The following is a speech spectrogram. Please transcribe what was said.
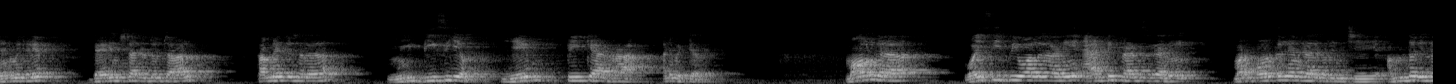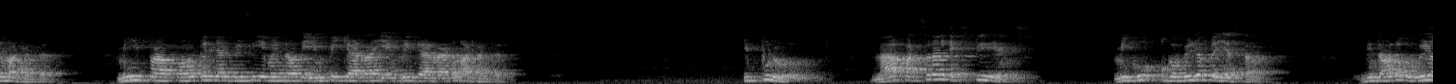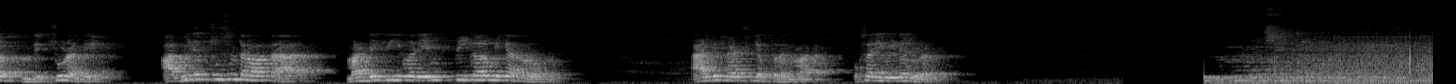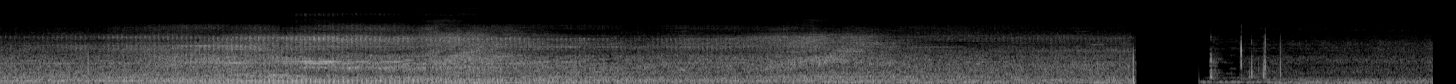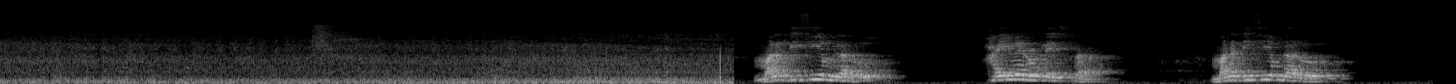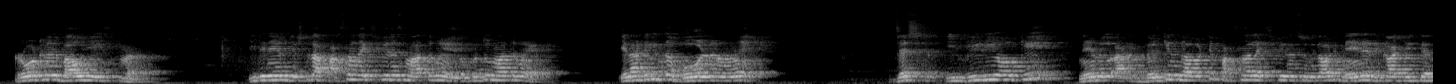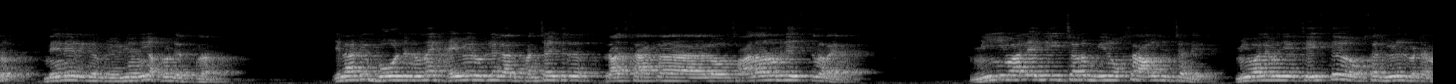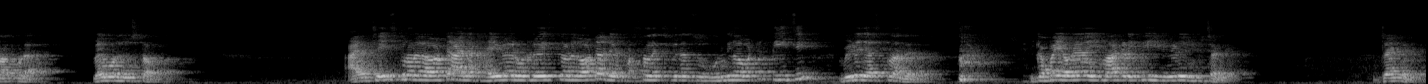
నేను మీ Dilip daring star YouTube channel. Tamil చూశారు కదా? మీ డీసీఎం ఏం పీకాడ్రా అని పెట్టారు. మామూలుగా వైసీపీ వాళ్ళు కానీ యాంటీ ఫ్యాన్స్ కానీ మన పవన్ కళ్యాణ్ గారి గురించి అందరూ ఇదే మాట్లాడతారు. మీ పవన్ కళ్యాణ్ డీసీఎం అయిన తర్వాత ఏం పీకాడ్రా ఏం పీకాడ్రా అని మాట్లాడతారు. ఇప్పుడు నా పర్సనల్ ఎక్స్పీరియన్స్ మీకు ఒక వీడియో ప్లే చేస్తాను. దీని తర్వాత ఒక వీడియో వస్తుంది. చూడండి. ఆ వీడియో చూసిన తర్వాత మన డీసీ మరి ఏం పీకారో మీకు అర్థమవుతుంది. యాంటీ ఫ్యాన్స్కి చెప్తున్నాను అనమాట ఒకసారి ఈ వీడియో చూడండి. మన డీసీఎం గారు హైవే రోడ్లు వేస్తున్నారు. మన డీసీఎం గారు రోడ్లని బాగు చేయిస్తున్నారు. ఇది నేను జస్ట్ నా పర్సనల్ ఎక్స్పీరియన్స్ మాత్రమే ఇది ఒకటి మాత్రమే. ఇలాంటివి ఇంకా బోల్డ్ ఉన్నాయి. జస్ట్ ఈ వీడియోకి నేను దొరికింది కాబట్టి పర్సనల్ ఎక్స్పీరియన్స్ ఉంది కాబట్టి నేనే రికార్డ్ చేశాను. నేనే వీడియోని అప్లోడ్ చేస్తున్నాను. ఇలాంటివి బోల్డ్ ఉన్నాయి. హైవే రోడ్లే కాదు పంచాయతీ రాజ్ శాఖలో చాలా రోడ్లే ఇస్తున్నారు ఆయన. మీ వాళ్ళు ఏం చేయించారో మీరు ఒకసారి ఆలోచించండి. మీ వాళ్ళు ఏమైనా చేయిస్తే ఒకసారి వీడియోలు పెట్టండి నాకు కూడా. మేము కూడా చూస్తాం. ఆయన చేయిస్తున్నాడు కాబట్టి ఆయన హైవే రోడ్లు వేస్తున్నాడు కాబట్టి నేను పర్సనల్ ఎక్స్పీరియన్స్ ఉంది కాబట్టి తీసి వీడియో చేస్తున్నాను నేను. ఇకపై ఎవరైనా ఈ మాట అడిగితే ఈ వీడియో చూపించండి. జై హింద్.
